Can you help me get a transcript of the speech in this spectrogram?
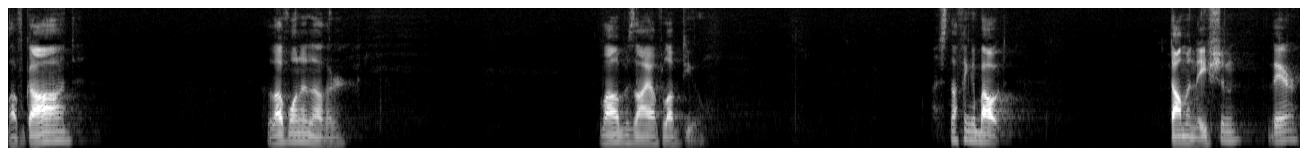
love God, love one another, love as I have loved you. There's nothing about domination there.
